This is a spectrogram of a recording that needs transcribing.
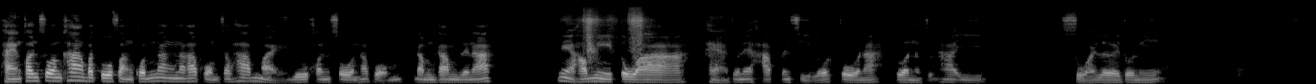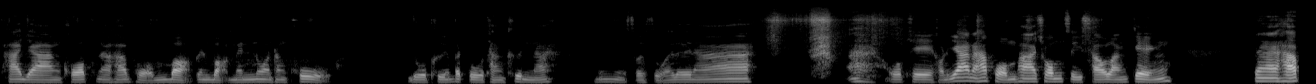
แผงคอนโซลข้างประตูฝั่งคนนั่งนะครับ ผมสภาพใหม่ดูคอนโซลครับ ผมดำๆเลยนะ เนี่ยเขามีตัวแผงตัวนี้ครับ เป็นสีโลโก้นะ ตัว 1.5e สวยเลยตัวนี้ ผ้ายางครบนะครับ ผมเบาะเป็นเบาะแมนนวลทั้งคู่ ดูพื้นประตูทางขึ้นนะ นี่สวยๆเลยนะอะโอเคขออนุญาตนะครับ ผมพาชมสีเสาหลังเก๋งยังไงครับ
